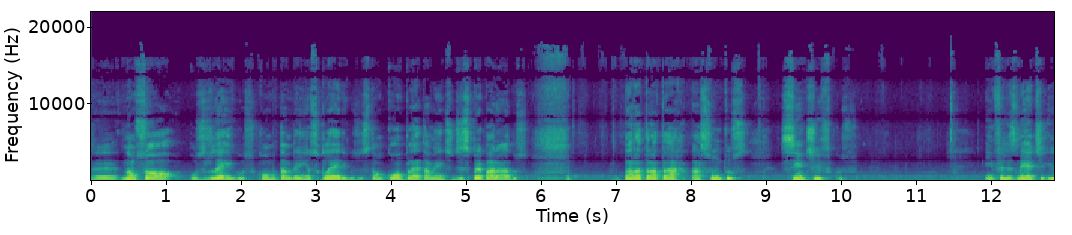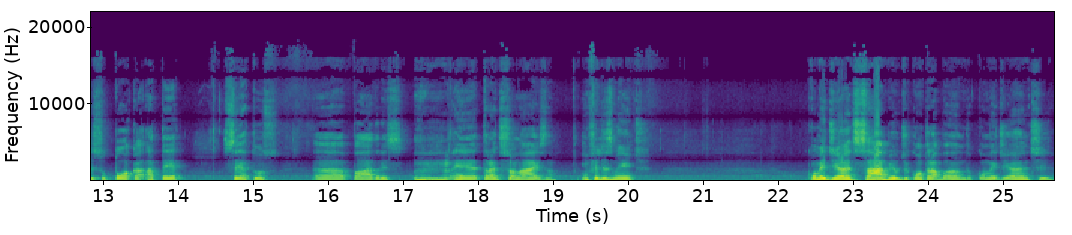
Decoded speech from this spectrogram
É, não só os leigos, como também os clérigos estão completamente despreparados para tratar assuntos científicos. Infelizmente, isso toca até certos uh, padres é, tradicionais, né? infelizmente. Comediante sábio de contrabando, comediante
